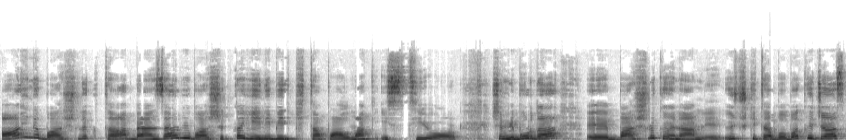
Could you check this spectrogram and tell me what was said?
Aynı başlıkta benzer bir başlıkta yeni bir kitap almak istiyor. Şimdi burada e, başlık önemli. Üç kitaba bakacağız.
